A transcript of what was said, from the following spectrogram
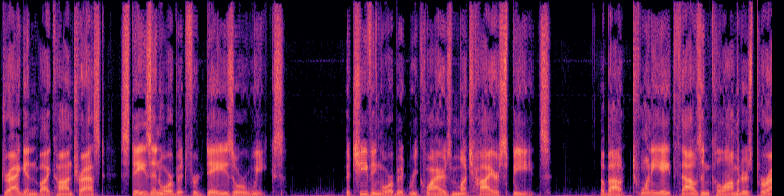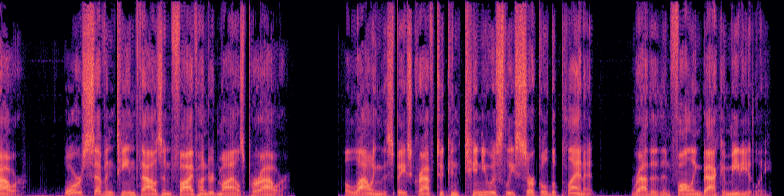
Dragon, by contrast, stays in orbit for days or weeks. Achieving orbit requires much higher speeds, about 28,000 kilometers per hour, or 17,500 miles per hour, allowing the spacecraft to continuously circle the planet rather than falling back immediately.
